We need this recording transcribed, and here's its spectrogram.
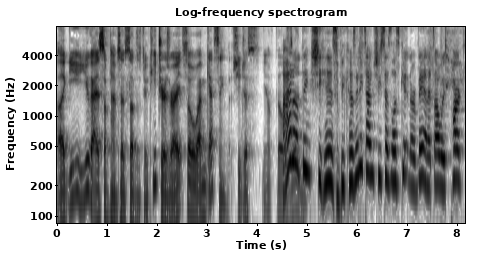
like you, you guys sometimes have substitute teachers, right? So I'm guessing that she just, you know, fills. I don't in. think she is because anytime she says let's get in her van, it's always parked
